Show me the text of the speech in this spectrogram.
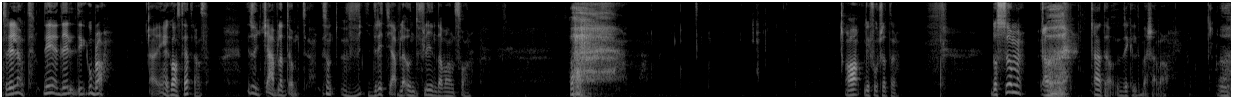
Så det är lugnt. Det, det, det går bra. Ja, inga konstigheter ens. Det är så jävla dumt. Det är sånt vidrigt jävla undflyende av ansvar. Ja, vi fortsätter. Då sum... Uh. Vänta, jag dricker lite bärs här bara. Uh.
